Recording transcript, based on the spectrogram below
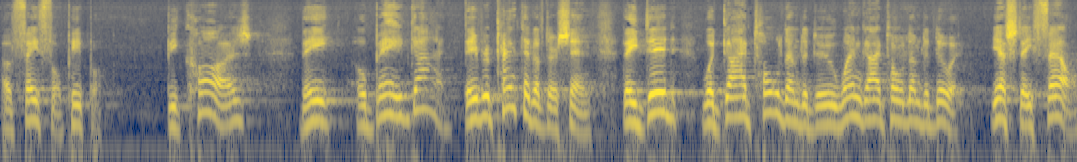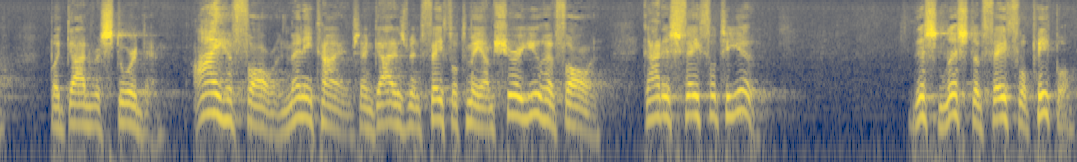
of faithful people because they obeyed God. They repented of their sin. They did what God told them to do when God told them to do it. Yes, they fell, but God restored them. I have fallen many times, and God has been faithful to me. I'm sure you have fallen. God is faithful to you. This list of faithful people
